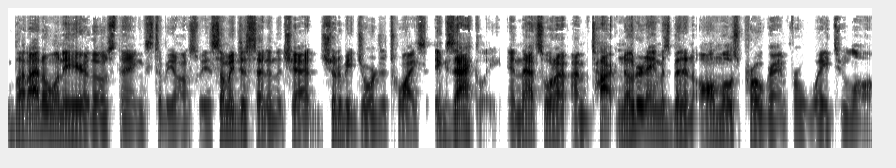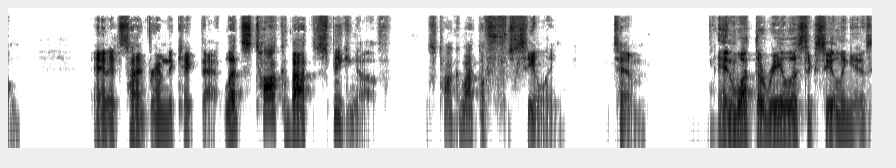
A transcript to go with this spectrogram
but I don't want to hear those things, to be honest with you. Somebody just said in the chat, should have beat Georgia twice. Exactly. And that's what I, am tired. Notre Dame has been an almost program for way too long. And it's time for him to kick that. Let's talk about, speaking of, let's talk about the f- ceiling, Tim. and what the realistic ceiling is.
